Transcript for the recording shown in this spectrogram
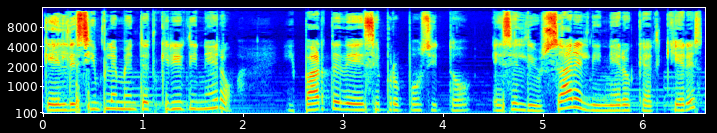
que el de simplemente adquirir dinero y parte de ese propósito es el de usar el dinero que adquieres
